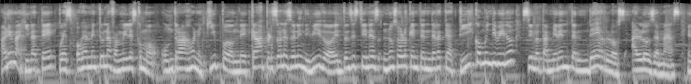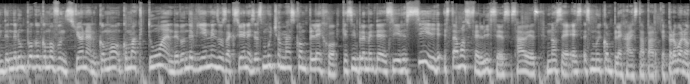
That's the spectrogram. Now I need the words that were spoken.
Ahora imagínate, pues obviamente una familia es como un trabajo en equipo donde cada persona es un individuo, entonces tienes no solo que entenderte a ti como individuo, sino también entenderlos a los demás, entender un poco cómo funcionan, cómo, cómo actúan, de dónde vienen sus acciones, es mucho más complejo que simplemente decir, sí, estamos felices, ¿sabes? No sé, es, es muy compleja esta parte, pero bueno,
